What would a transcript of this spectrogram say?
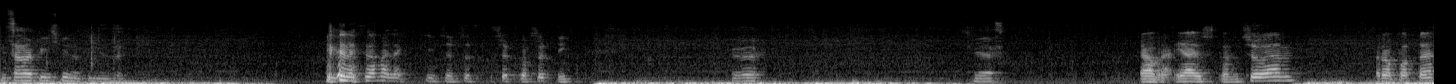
Niecałe 5 minut widzę. Zobacz jak kończę szybko wszystkich. Dobra, ja już skończyłem robotę.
